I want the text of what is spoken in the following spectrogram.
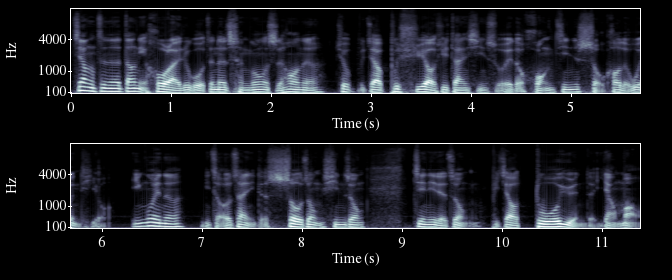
这样子呢，当你后来如果真的成功的时候呢，就比较不需要去担心所谓的黄金手铐的问题哦，因为呢，你早就在你的受众心中建立了这种比较多元的样貌。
